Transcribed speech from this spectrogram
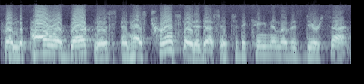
from the power of darkness and has translated us into the kingdom of his dear Son.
